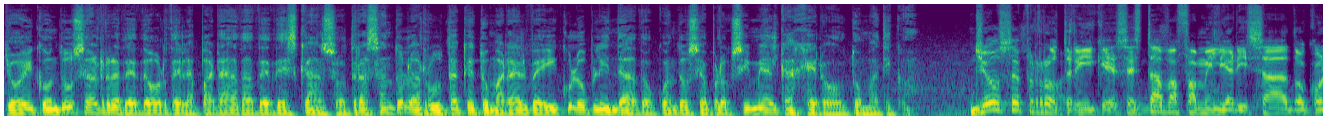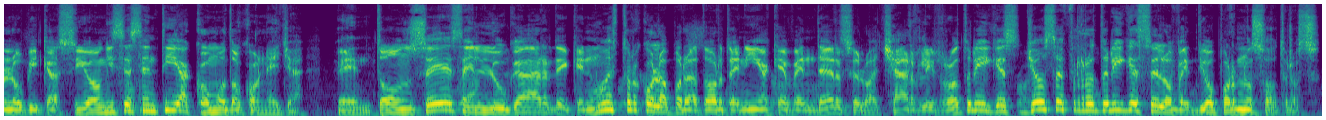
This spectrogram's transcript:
Joey conduce alrededor de la parada de descanso, trazando la ruta que tomará el vehículo blindado cuando se aproxime al cajero automático. Joseph Rodríguez estaba familiarizado con la ubicación y se sentía cómodo con ella. Entonces, en lugar de que nuestro colaborador tenía que vendérselo a Charlie Rodríguez, Joseph Rodríguez se lo vendió por nosotros.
